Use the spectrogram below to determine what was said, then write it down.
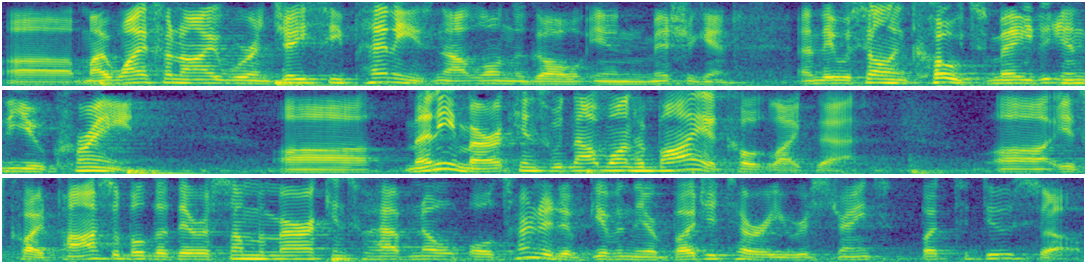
Uh, my wife and I were in J.C. Penney's not long ago in Michigan, and they were selling coats made in the Ukraine. Uh, many Americans would not want to buy a coat like that. Uh, it's quite possible that there are some Americans who have no alternative given their budgetary restraints but to do so.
